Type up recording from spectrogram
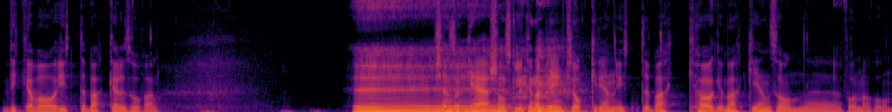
Vilka var ytterbackar i så fall? Eh, Känns som Gerson skulle kunna bli en klockren ytterback, högerback i en sån eh, formation.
